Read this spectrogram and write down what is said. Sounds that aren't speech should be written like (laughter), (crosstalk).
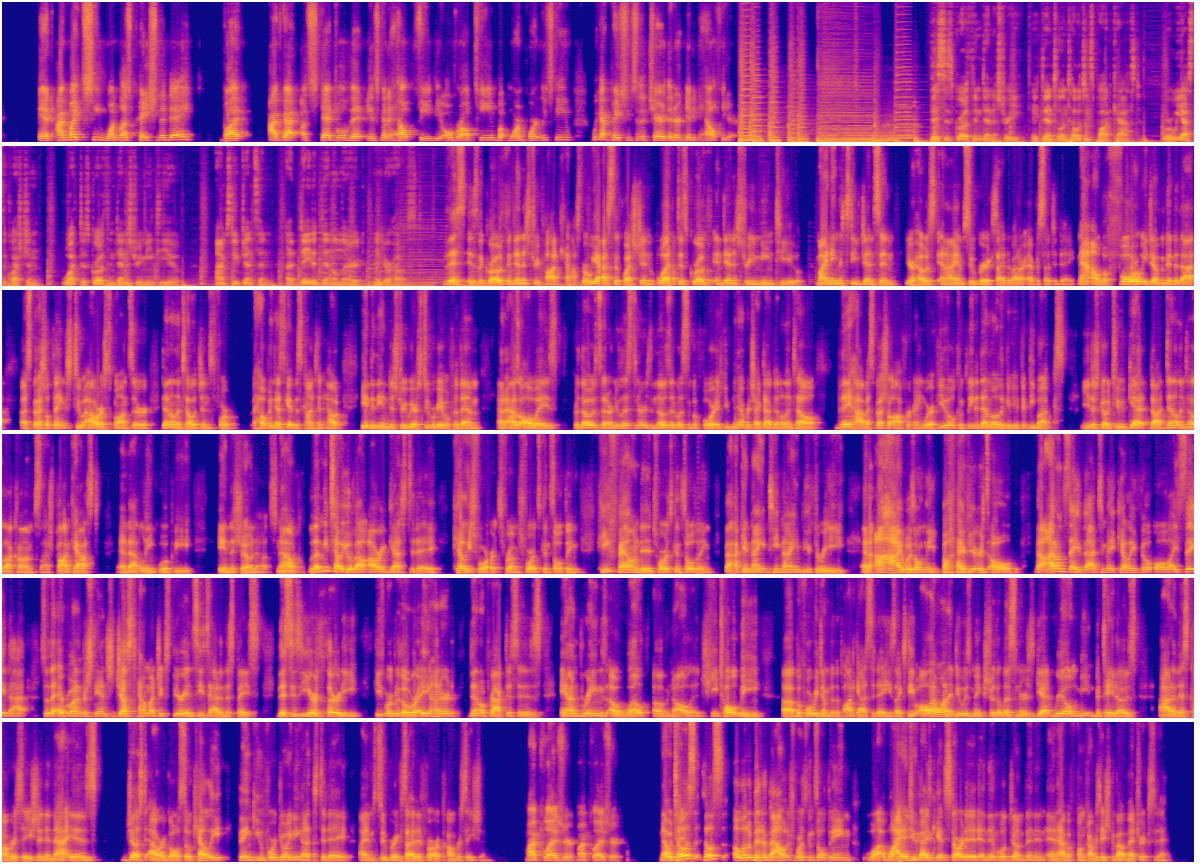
And I might see one less patient a day, but I've got a schedule that is going to help feed the overall team. But more importantly, Steve, we got patients in the chair that are getting healthier. This is Growth in Dentistry, a dental intelligence podcast where we ask the question What does growth in dentistry mean to you? I'm Steve Jensen, a data dental nerd, and your host. This is the Growth in Dentistry podcast, where we ask the question What does growth in dentistry mean to you? My name is Steve Jensen, your host, and I am super excited about our episode today. Now, before we jump into that, a special thanks to our sponsor, Dental Intelligence, for helping us get this content out into the industry. We are super grateful for them. And as always, for those that are new listeners and those that have listened before, if you've never checked out Dental Intel, they have a special offering where if you'll complete a demo, they'll give you 50 bucks. You just go to get.dentalintel.com slash podcast, and that link will be in the show notes. Now, let me tell you about our guest today, Kelly Schwartz from Schwartz Consulting. He founded Schwartz Consulting back in 1993, and I was only (laughs) five years old. Now, I don't say that to make Kelly feel old. I say that so that everyone understands just how much experience he's had in this space. This is year 30. He's worked with over 800 dental practices and brings a wealth of knowledge. He told me uh, before we jumped into the podcast today, he's like, Steve, all I want to do is make sure that listeners get real meat and potatoes out of this conversation. And that is just our goal. So, Kelly, thank you for joining us today. I am super excited for our conversation. My pleasure. My pleasure. Now, tell us tell us a little bit about Schwartz Consulting. Why, why did you guys get started? And then we'll jump in and, and have a fun conversation about metrics today.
